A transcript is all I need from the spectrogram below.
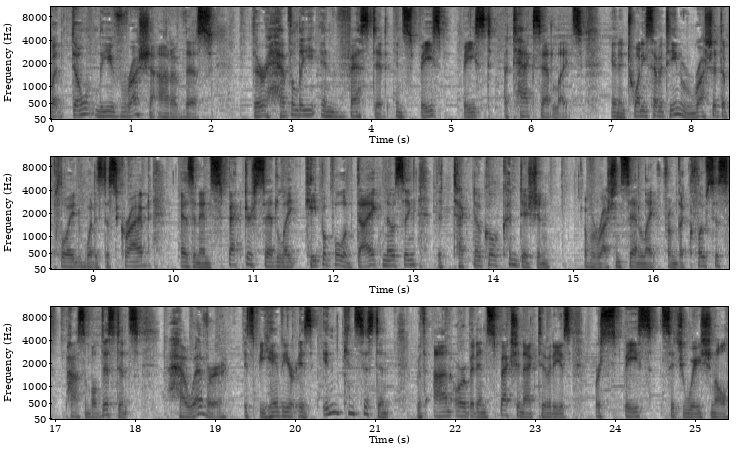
But don't leave Russia out of this. They're heavily invested in space based attack satellites. And in 2017, Russia deployed what is described as an inspector satellite capable of diagnosing the technical condition of a Russian satellite from the closest possible distance. However, its behavior is inconsistent with on orbit inspection activities or space situational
